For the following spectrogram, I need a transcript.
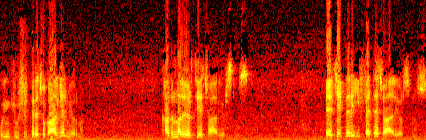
Bugünkü müşriklere çok ağır gelmiyor mu? Kadınları örtüye çağırıyorsunuz. Erkekleri iffete çağırıyorsunuz.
